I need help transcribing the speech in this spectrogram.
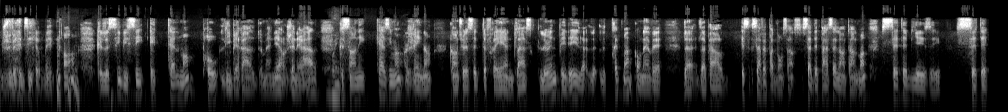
je vais dire maintenant que le CBC est tellement pro-libéral de manière générale Oui. que c'en est quasiment gênant quand tu essaies de te frayer une place. Le NPD, le, le- le traitement qu'on avait de la, de la part, ça n'avait pas de bon sens. Ça dépassait l'entendement. C'était biaisé. C'était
